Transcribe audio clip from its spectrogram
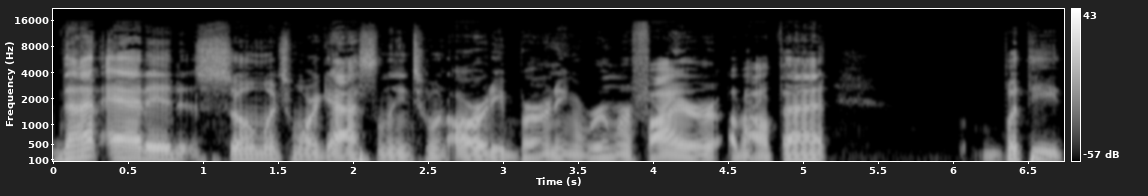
that added so much more gasoline to an already burning rumor fire about that. But the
